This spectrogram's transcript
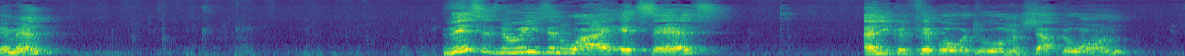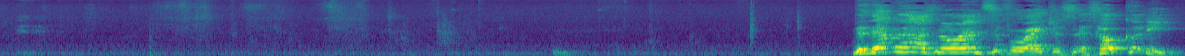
Amen? This is the reason why it says, and you can flip over to Romans chapter 1. The devil has no answer for righteousness. How could he?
